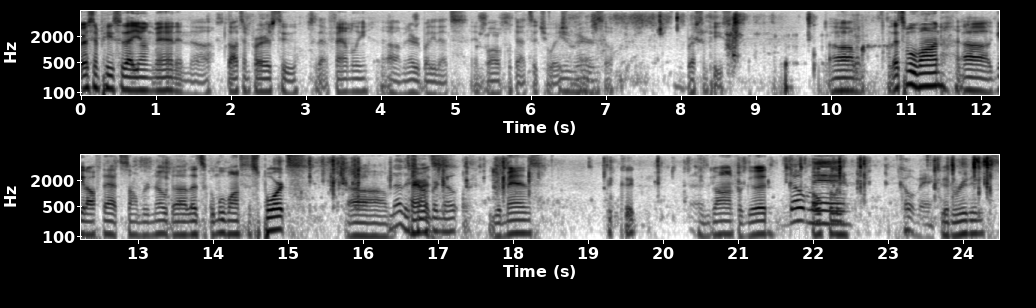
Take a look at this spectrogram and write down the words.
Rest in peace to that young man, and uh, thoughts and prayers to to that family um, and everybody that's involved with that situation. Man. So, rest in peace. Um, let's move on. Uh, get off that somber note. Uh, let's go move on to sports. Um, Another Terrence, somber note. Your man's It could he's gone for good. Goat man. Hopefully. cool man. good riddance.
